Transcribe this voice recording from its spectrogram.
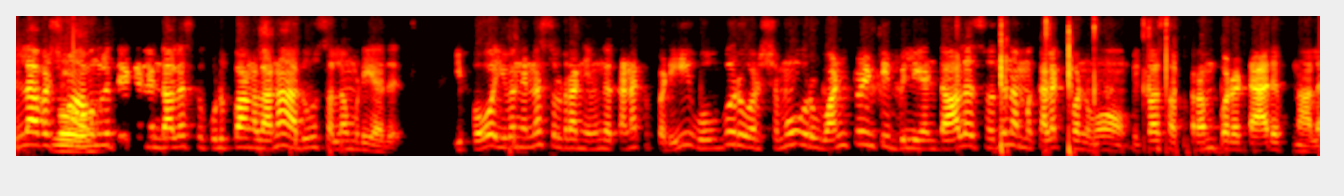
எல்லா வருஷமும். அவங்களும் த்ரீ ட்ரில்லியன் டாலர்ஸ்க்கு கொடுப்பாங்களான்னா அதுவும் சொல்ல முடியாது. இப்போ இவங்க என்ன சொல்றாங்க? இவங்க கணக்குப்படி ஒவ்வொரு வருஷமும் ஒரு ஒன் டுவெண்ட்டி பில்லியன் டாலர்ஸ் வந்து நம்ம கலெக்ட் பண்ணுவோம் பிகாஸ் ஆஃப் ட்ரம்ப்போட டேரிஃப்னால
